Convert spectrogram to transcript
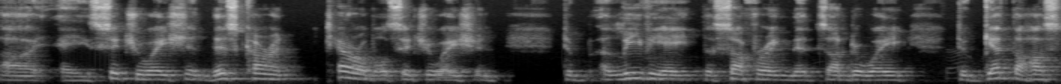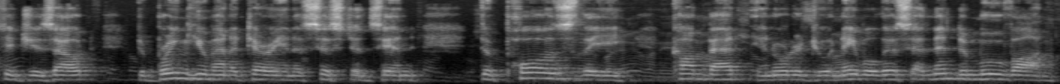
uh, a situation, this current terrible situation, to alleviate the suffering that's underway, to get the hostages out, to bring humanitarian assistance in, to pause the combat in order to enable this, and then to move on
